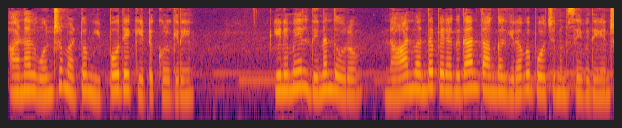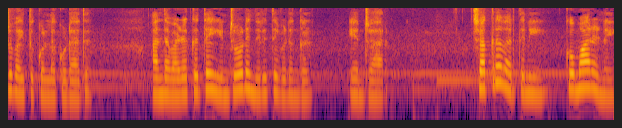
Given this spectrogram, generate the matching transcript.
ஆனால் ஒன்று மட்டும் இப்போதே கேட்டுக்கொள்கிறேன். இனிமேல் தினந்தோறும் நான் வந்த பிறகுதான் தாங்கள் இரவு போஜனம் செய்வது என்று வைத்துக் கொள்ளக்கூடாது. அந்த வழக்கத்தை இன்றோடு நிறுத்திவிடுங்கள் என்றார். சக்கரவர்த்தினி குமாரனை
